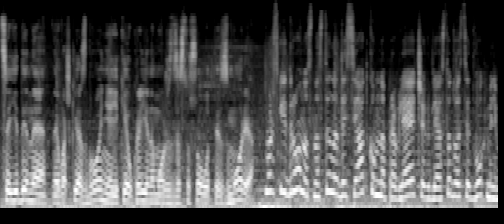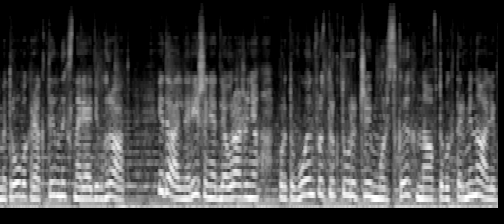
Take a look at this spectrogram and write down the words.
це єдине важке озброєння, яке Україна може застосовувати з моря. Морський дрон оснастили десятком направляючих для 122-мм реактивних снарядів ГРАД. Ідеальне рішення для ураження портової інфраструктури чи морських нафтових терміналів.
